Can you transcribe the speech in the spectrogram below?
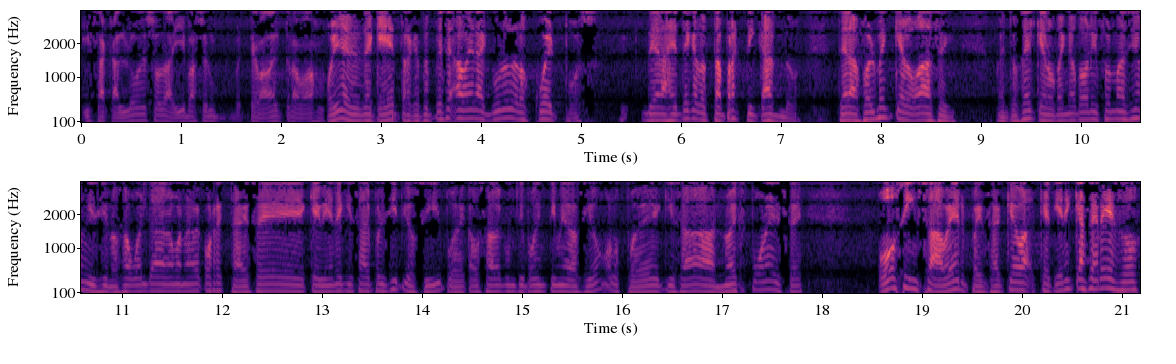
y sacarlo de eso de ahí va a ser un- te va a dar trabajo. Oye, desde que entra, que tú empieces a ver algunos de los cuerpos de la gente que lo está practicando, de la forma en que lo hacen, entonces el que no tenga toda la información y si no se aborda de la manera correcta, ese que viene quizás al principio sí puede causar algún tipo de intimidación o los puede quizás no exponerse o sin saber, pensar que, va- que tienen que hacer eso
